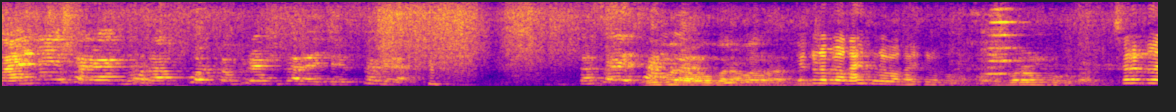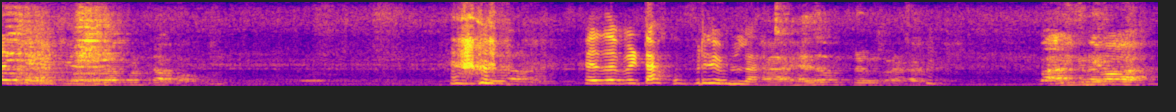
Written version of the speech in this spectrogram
काय नाही सगळ्या घरात फोटो फ्रेम करायचे सगळ्या कसं आहे उभं राहा, उभं राहा, सांगा उभं राहा. इकडे बघा इकडे बघा इकडे बघा. उभं ह्याचं बी टाकू फ्रेमला. हा.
